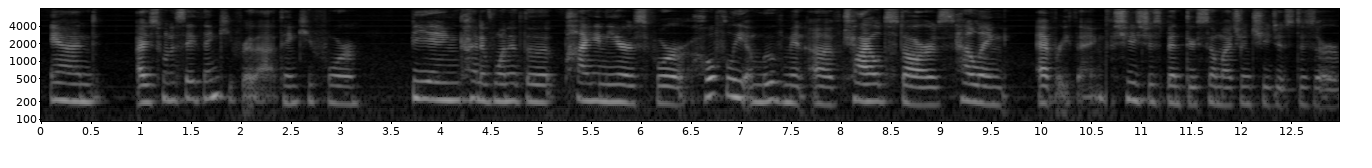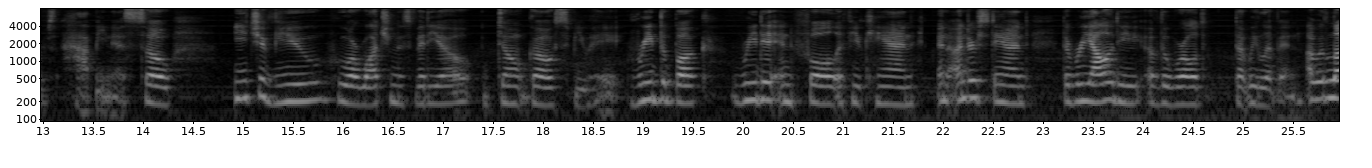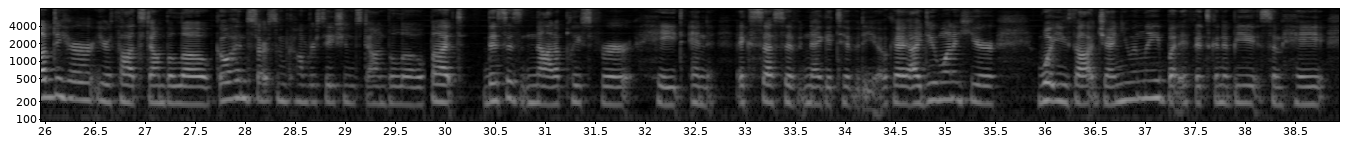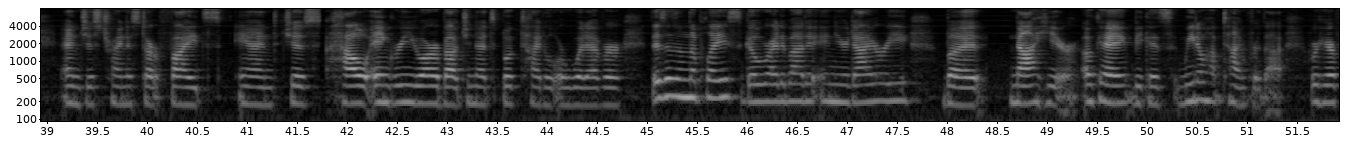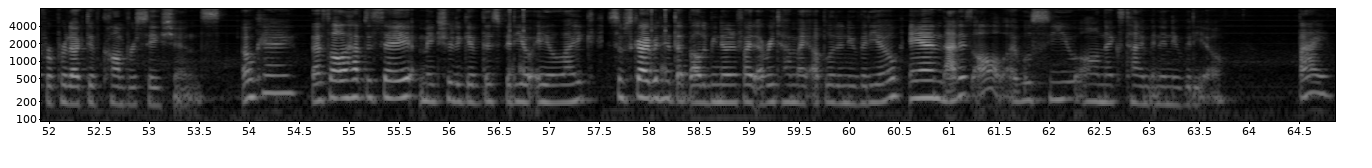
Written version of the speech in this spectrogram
And I just want to say thank you for that. Thank you for being kind of one of the pioneers for hopefully a movement of child stars telling everything. She's just been through so much and she just deserves happiness. So, each of you who are watching this video, don't go spew hate. Read the book, read it in full if you can, and understand the reality of the world that we live in. I would love to hear your thoughts down below. Go ahead and start some conversations down below. But this is not a place for hate and excessive negativity, okay? I do want to hear what you thought genuinely, but if it's going to be some hate and just trying to start fights and just how angry you are about Jennette's book title or whatever, this isn't the place. Go write about it in your diary, but not here, okay? Because we don't have time for that. We're here for productive conversations. Okay, that's all I have to say. Make sure to give this video a like, subscribe, and hit that bell to be notified every time I upload a new video. And that is all. I will see you all next time in a new video. Bye!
